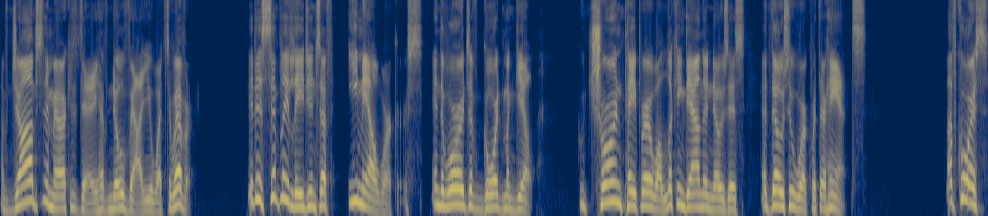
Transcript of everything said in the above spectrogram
of jobs in America today have no value whatsoever. It is simply legions of email workers, in the words of Gord McGill, who churn paper while looking down their noses at those who work with their hands. Of course,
